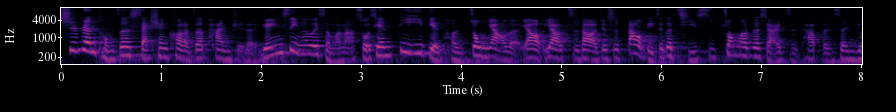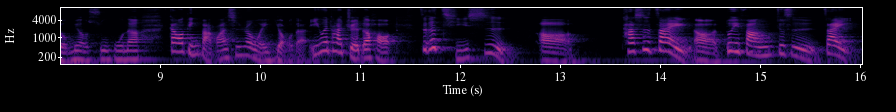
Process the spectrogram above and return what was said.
是认同这 session court 的这判决的原因是因为为什么呢？首先第一点很重要的要要知道就是到底这个骑士撞到这小孩子他本身有没有疏忽呢？高庭法官是认为有的，因为他觉得哈这个骑士呃他是在呃对方就是在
